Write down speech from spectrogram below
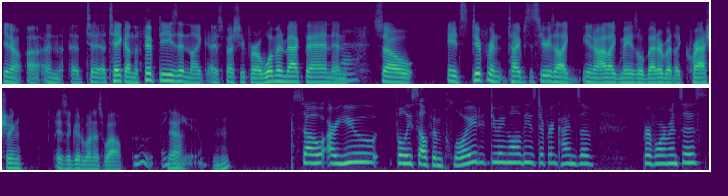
you know a, an, a, t- a take on the 50s and like especially for a woman back then, and Yeah. so it's different types of series. I like you know I like Maisel better, but like Crashing is a good one as well. Ooh, thank Yeah. you. Mhm. So, are you fully self-employed doing all these different kinds of performances?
